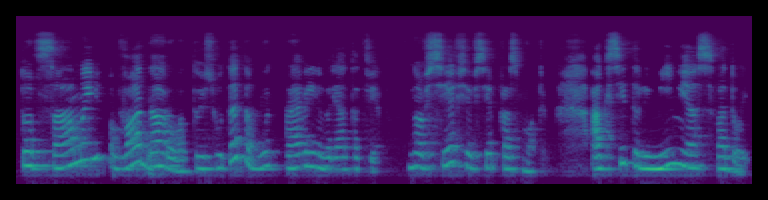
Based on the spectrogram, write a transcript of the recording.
тот самый водород. То есть вот это будет правильный вариант ответа но все-все-все просмотрим. Оксид алюминия с водой.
